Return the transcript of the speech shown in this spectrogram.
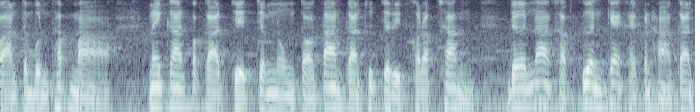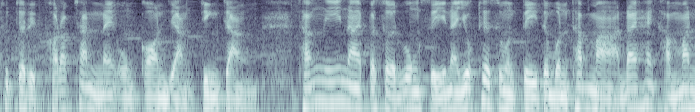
บาลตำบลทับมา ในการประกาศเจตจำนงต่อต้านการทุจริตคอร์รัปชัน เดินหน้าขับเคลื่อนแก้ไขปัญหาการทุจริตคอร์รัปชันในองค์กรอย่างจริงจัง ทั้งนี้นายประเสริฐวงศรี นายกเทศมนตรีตำบลทับมา ได้ให้คำมั่น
